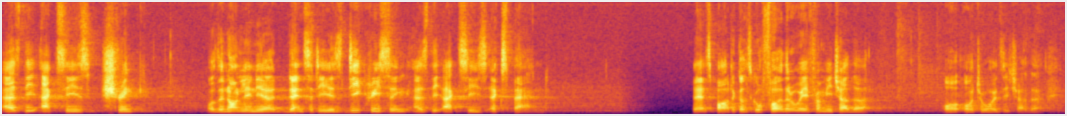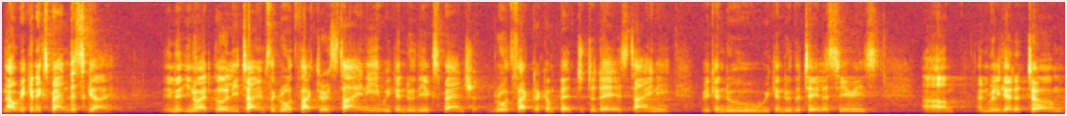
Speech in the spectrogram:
as the axes shrink, or the nonlinear density is decreasing as the axes expand. As particles go further away from each other or, or towards each other. Now we can expand this guy. You know, at early times, the growth factor is tiny. We can do the expansion. Growth factor compared to today is tiny. We can do, we can do the Taylor series. Um, and we'll get a term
